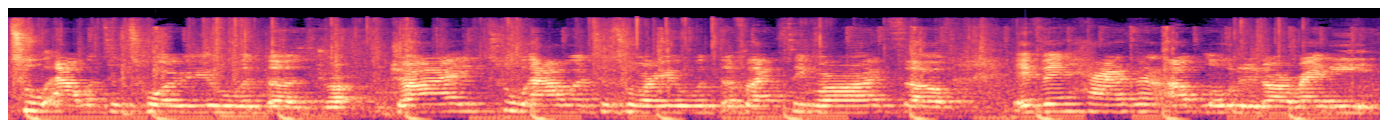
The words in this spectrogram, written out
two hour tutorial with the dry two hour tutorial with the flexi rod. So if it hasn't uploaded already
